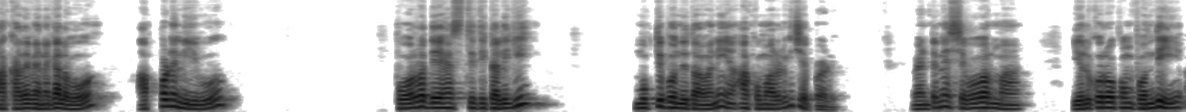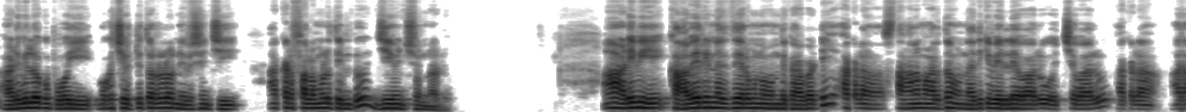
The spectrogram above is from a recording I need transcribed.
ఆ కథ వినగలవో అప్పుడు నీవు పూర్వదేహస్థితి కలిగి ముక్తి పొందుతావని ఆ కుమారుడికి చెప్పాడు. వెంటనే శివవర్మ ఎలుక రూపం పొంది అడవిలోకి పోయి ఒక చెట్టు త్వరలో నివసించి అక్కడ ఫలములు తింటూ జీవించున్నాడు. ఆ అడవి కావేరీ నది తీరమున ఉంది కాబట్టి అక్కడ స్నానమార్థం నదికి వెళ్ళేవారు వచ్చేవారు. అక్కడ ఆ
